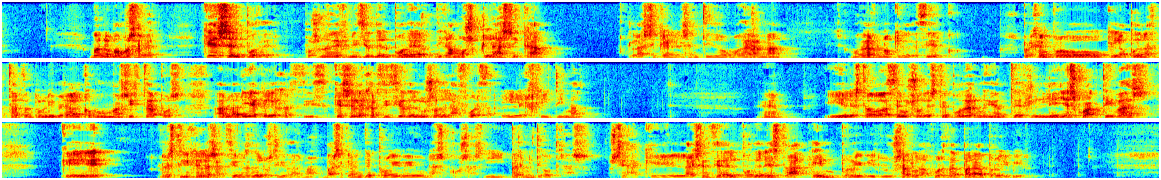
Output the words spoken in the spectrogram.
Bueno, vamos a ver. ¿Qué es el poder? Pues una definición del poder, digamos, clásica, clásica en el sentido moderna, moderno, quiero decir, por ejemplo, que la pueden aceptar tanto un liberal como un marxista, pues hablaría que, el ejercicio, que es el ejercicio del uso de la fuerza legítima, ¿eh? Y el Estado hace uso de este poder mediante leyes coactivas que restringen las acciones de los ciudadanos. Básicamente prohíbe unas cosas y permite otras. O sea que la esencia del poder está en prohibir, usar la fuerza para prohibir.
